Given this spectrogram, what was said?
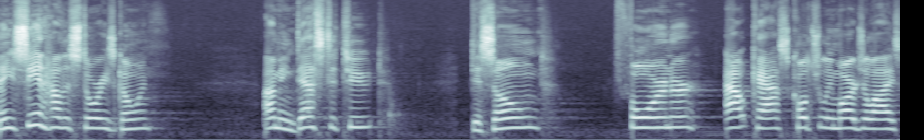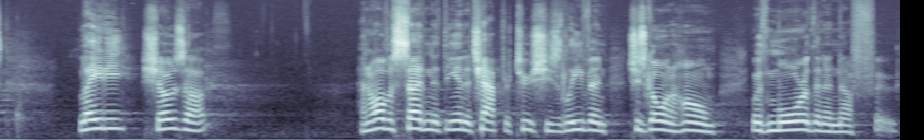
Now, you seeing how this story's going? I mean, destitute, disowned, foreigner, outcast, culturally marginalized lady shows up and all of a sudden, at the end of chapter two, she's leaving, she's going home with more than enough food.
